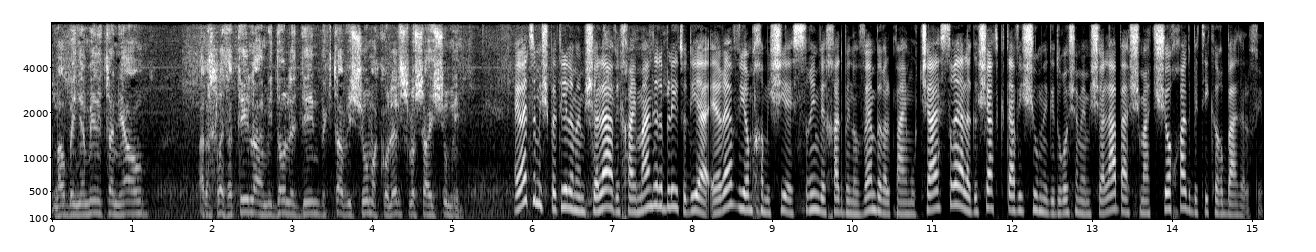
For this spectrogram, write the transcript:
מר בנימין נתניהו, על החלטתי להעמידו לדין בכתב אישום הכולל שלושה אישומים. היועץ המשפטי לממשלה, אביחי מנדלבליט, הודיע הערב, יום חמישי 21 בנובמבר 2019, על הגשת כתב אישום נגד ראש הממשלה באשמת שוחד בתיק 4000,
